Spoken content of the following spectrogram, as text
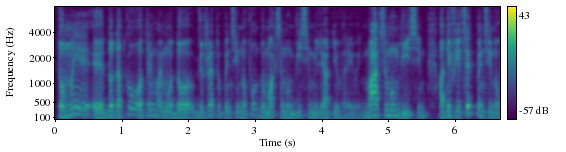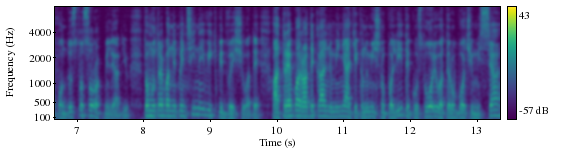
то ми е, додатково отримаємо до бюджету пенсійного фонду максимум 8 мільярдів гривень. Максимум 8. А дефіцит пенсійного фонду 140 мільярдів. Тому треба не пенсійний вік підвищувати, а треба радикально міняти економічну політику, створювати робочі місця,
